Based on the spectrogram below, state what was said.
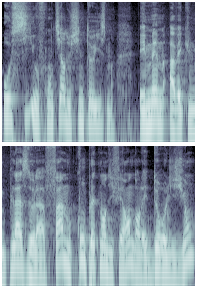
aussi aux frontières du shintoïsme. Et même avec une place de la femme complètement différente dans les deux religions,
